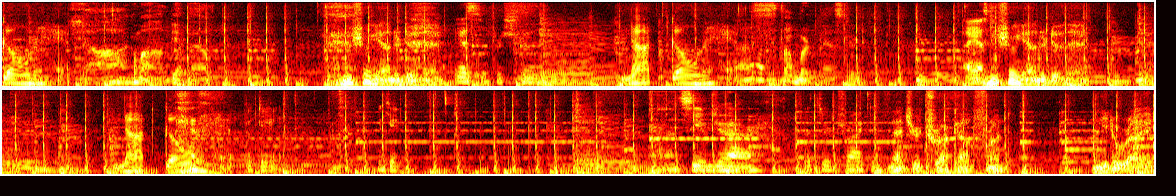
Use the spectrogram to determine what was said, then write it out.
gonna happen. Ah, come on, be a pal. Let me show you how to do that. Yes, for sure. Not gonna happen. Ah, Stubborn bastard. I Let me show you how to do that. Not gonna happen. Okay. Okay. Let's see if you are. That's your track in front. That's your truck out front. I need a ride.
